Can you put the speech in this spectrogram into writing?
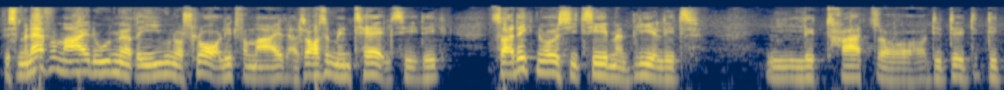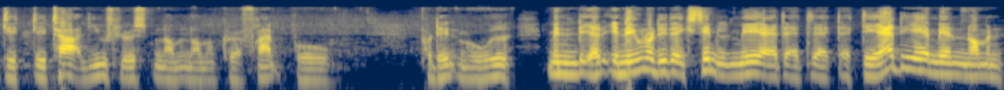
hvis man er for meget ude med riven og slår lidt for meget, altså også mentalt set, ikke, så er det ikke noget at sige til, at man bliver lidt, lidt træt, og det, det, det, det, det tager livsløsten, når, når man kører frem på, på den måde. Men jeg, jeg nævner det der eksempel med, at, at, at, at det er det, men når man,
